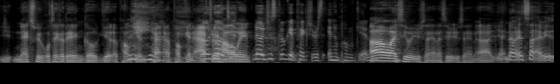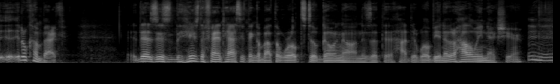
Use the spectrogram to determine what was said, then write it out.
You, next week we'll take a day and go get a pumpkin Yeah. pa- a pumpkin Oh, after no, ju- Halloween. no, just go get pictures in a pumpkin. Oh, I see what you're saying. I see what you're saying. Uh, yeah, no, it's not. I mean, it- it'll come back. There's this, here's the fantastic thing about the world still going on is that the, there will be another Halloween next year, Mm-hmm.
